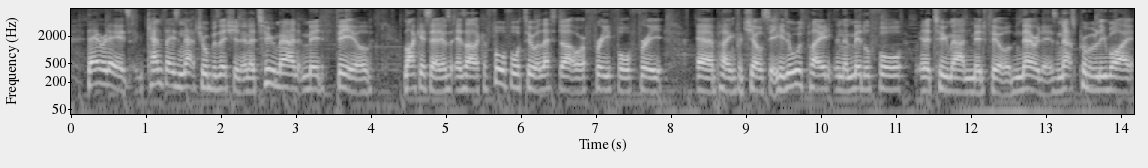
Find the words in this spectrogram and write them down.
there it is. Kante's natural position in a two-man midfield. Like I said, it was, like a 4-4-2 at Leicester or a 3-4-3 uh, playing for Chelsea. He's always played in the middle four in a two-man midfield, and there it is. And that's probably why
